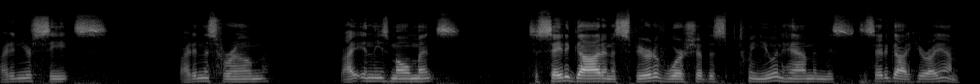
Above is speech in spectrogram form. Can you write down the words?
right in your seats, right in this room, right in these moments, to say to God in a spirit of worship, this is between you and Him, and this to say to God, Here I am.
